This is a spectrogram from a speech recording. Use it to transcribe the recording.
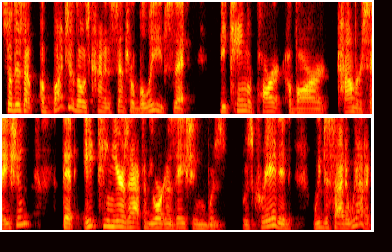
So there's a, a bunch of those kind of central beliefs that became a part of our conversation that 18 years after the organization was was created we decided we had to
